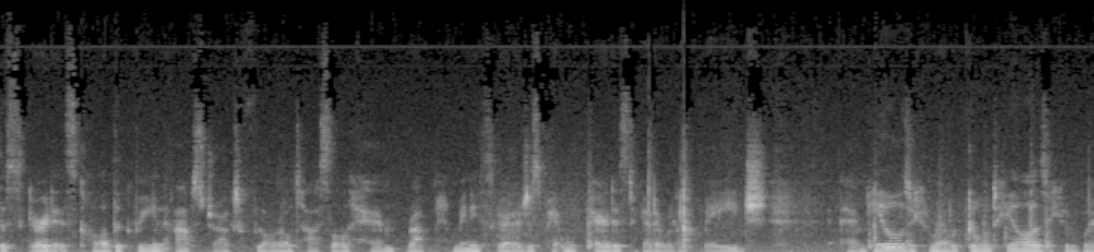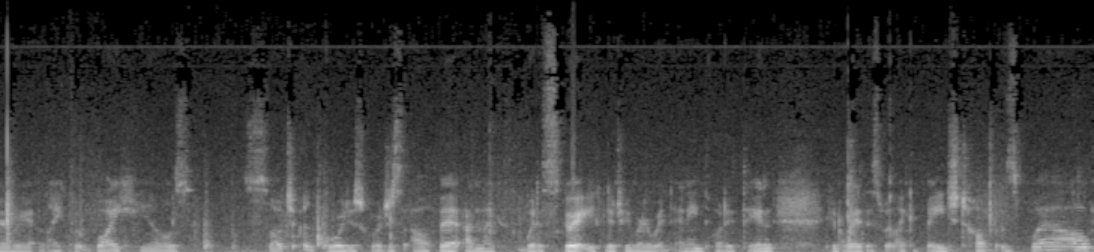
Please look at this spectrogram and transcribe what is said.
The skirt is called the green abstract floral tassel hem wrap mini skirt. I just pair, pair this together with like beige um, heels you can wear with gold heels you can wear it like with white heels. Such a gorgeous gorgeous outfit and like with a skirt you can literally wear it with any other thing. You could wear this with like a beige top as well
